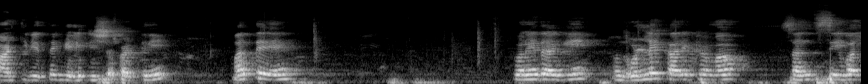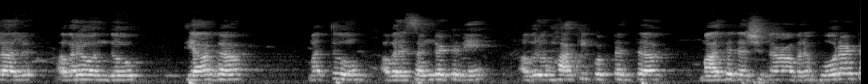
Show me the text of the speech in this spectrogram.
ಮಾಡ್ತೀವಿ ಅಂತ ಹೇಳಿಕ್ಕೆ ಇಷ್ಟಪಡ್ತೀನಿ. ಮತ್ತೆ ಕೊನೆಯದಾಗಿ ಒಂದು ಒಳ್ಳೆ ಕಾರ್ಯಕ್ರಮ, ಸಂತ್ ಸೇವಾಲಾಲ್ ಅವರ ಒಂದು ತ್ಯಾಗ ಮತ್ತು ಅವರ ಸಂಘಟನೆ. ಅವರು ಹಾಕಿಕೊಟ್ಟಂತ ಮಾರ್ಗದರ್ಶನ, ಅವರ ಹೋರಾಟ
